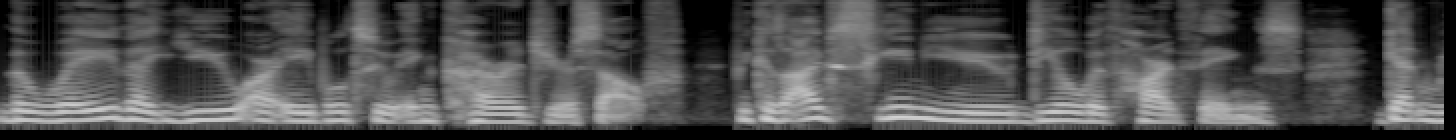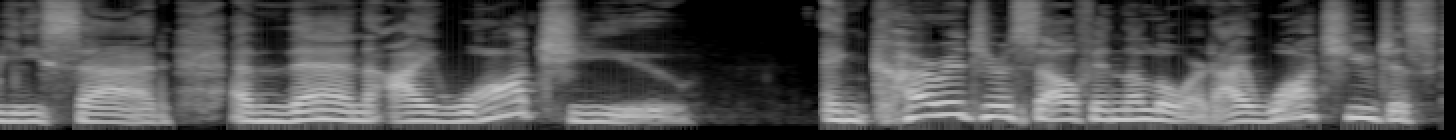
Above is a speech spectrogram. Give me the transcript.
the way that you are able to encourage yourself because I've seen you deal with hard things, get really sad, and then I watch you encourage yourself in the Lord. I watch you just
